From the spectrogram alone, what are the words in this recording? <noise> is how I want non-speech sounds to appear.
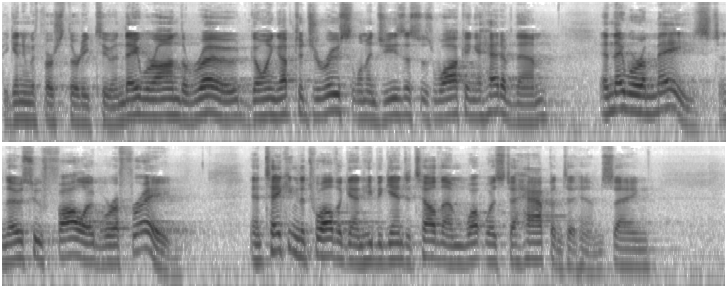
Beginning with verse 32. And they were on the road going up to Jerusalem, and Jesus was walking ahead of them. And they were amazed, and those who followed were afraid. And taking the twelve again, he began to tell them what was to happen to him, saying,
